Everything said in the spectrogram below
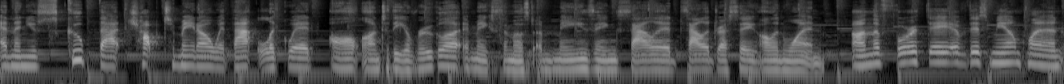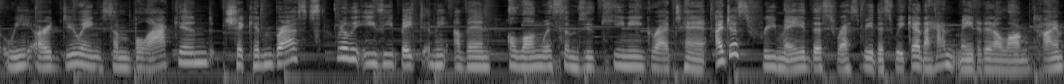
and then you scoop that chopped tomato with that liquid all onto the arugula. It makes the most amazing salad, salad dressing all in one. On the fourth day of this meal plan, we are doing some blackened chicken breasts, really easy baked in the oven, along with some zucchini gratin. I just remade this recipe this weekend. I hadn't made it in a long time.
